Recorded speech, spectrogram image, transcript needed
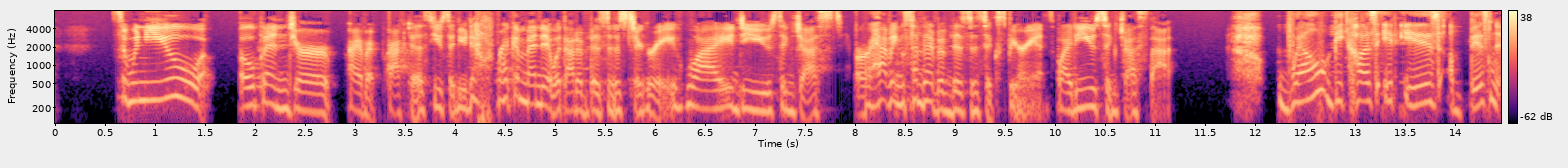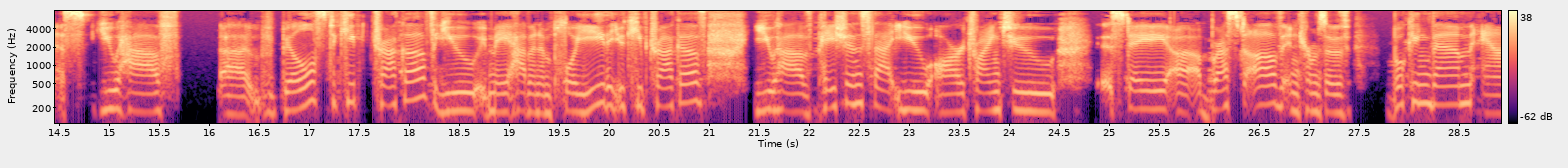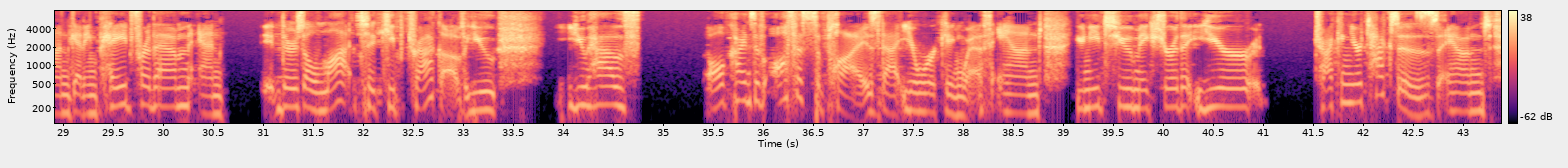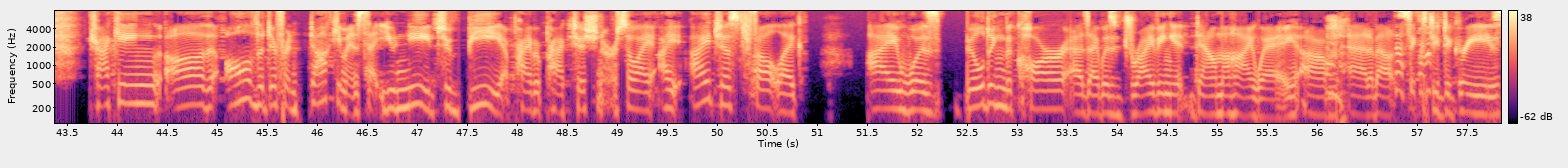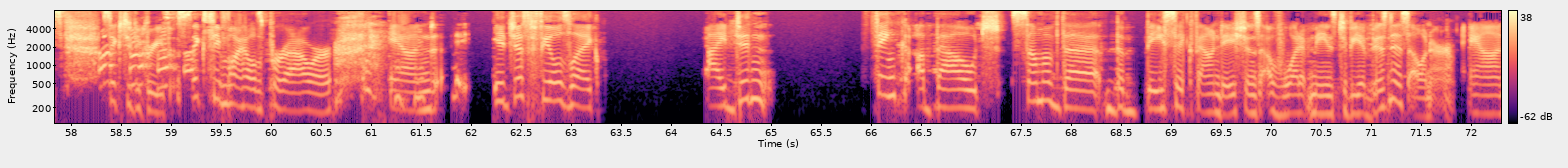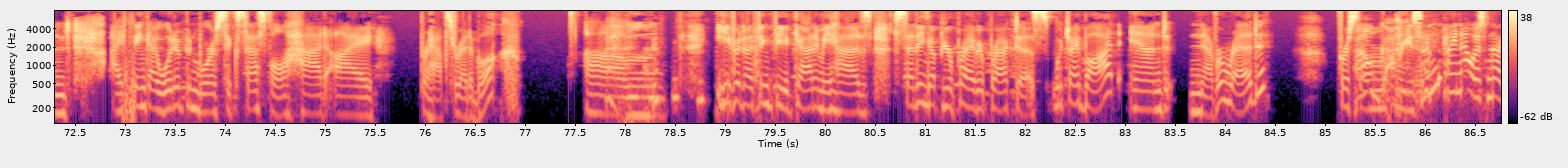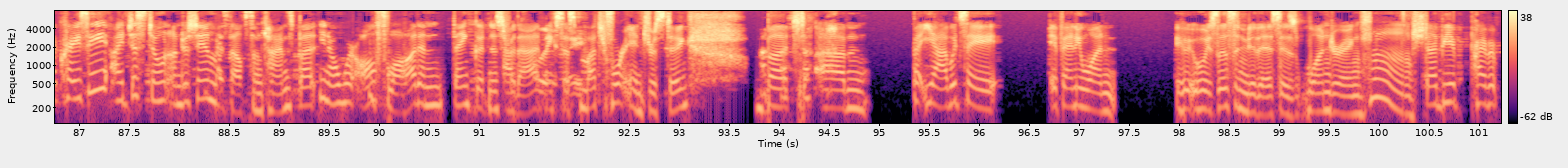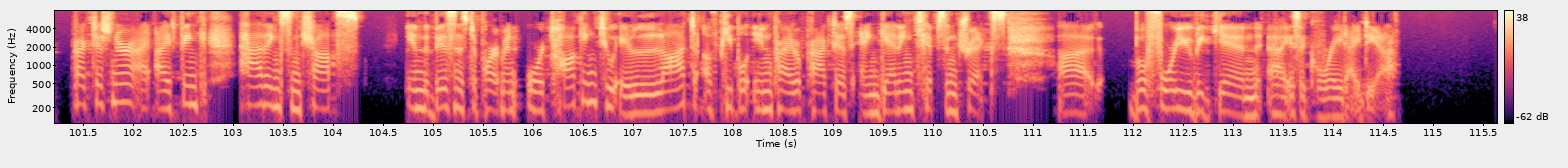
so when you opened your private practice, you said you don't recommend it without a business degree. Why do you suggest or having some type of business experience? Why do you suggest that? Well, because it is a business. You have uh, bills to keep track of. You may have an employee that you keep track of. You have patients that you are trying to stay uh, abreast of in terms of booking them and getting paid for them. And there's a lot to keep track of. You, you have all kinds of office supplies that you're working with and you need to make sure that you're tracking your taxes and tracking all the, all the different documents that you need to be a private practitioner. So I, I, I just felt like I was building the car as I was driving it down the highway um, at about 60 degrees, 60 degrees, 60 miles per hour. And it just feels like I didn't think about some of the the basic foundations of what it means to be a business owner and i think i would have been more successful had i perhaps read a book um, even i think the academy has setting up your private practice which i bought and never read for some oh, reason. I know, isn't that crazy? I just don't understand myself sometimes, but you know, we're all flawed and thank goodness for that. It makes us much more interesting. But, um, but yeah, I would say if anyone who is listening to this is wondering, hmm, should I be a private practitioner? I, I think having some chops in the business department or talking to a lot of people in private practice and getting tips and tricks uh, before you begin uh, is a great idea.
